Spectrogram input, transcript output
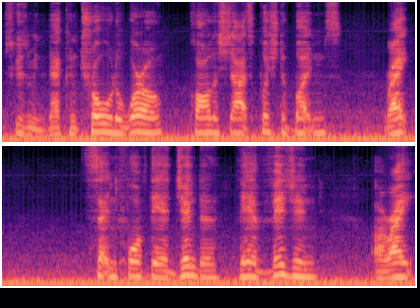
excuse me, that control the world, call the shots, push the buttons, right? Setting forth their agenda, their vision, all right,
